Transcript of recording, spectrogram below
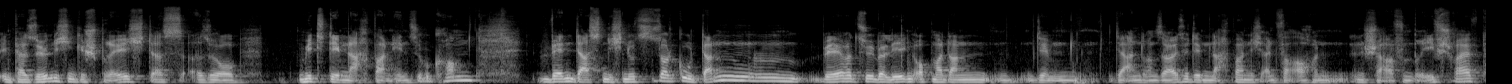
im persönlichen Gespräch, das also mit dem Nachbarn hinzubekommen. Wenn das nicht nutzen soll, gut, dann äh, wäre zu überlegen, ob man dann dem, der anderen Seite, dem Nachbarn, nicht einfach auch einen, einen scharfen Brief schreibt.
